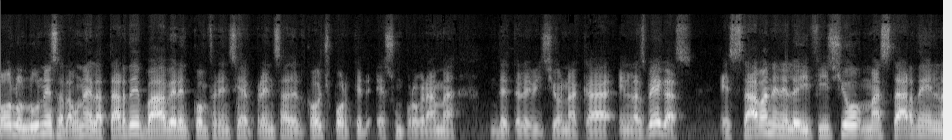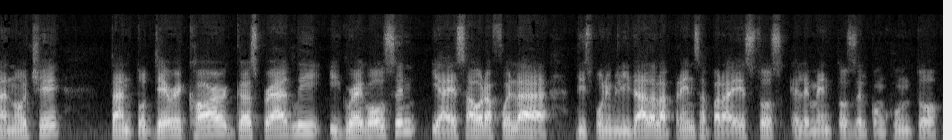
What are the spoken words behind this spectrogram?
todos los lunes a la una de la tarde va a haber en conferencia de prensa del coach porque es un programa de televisión acá en Las Vegas. Estaban en el edificio más tarde en la noche tanto Derek Carr, Gus Bradley y Greg Olsen y a esa hora fue la disponibilidad a la prensa para estos elementos del conjunto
